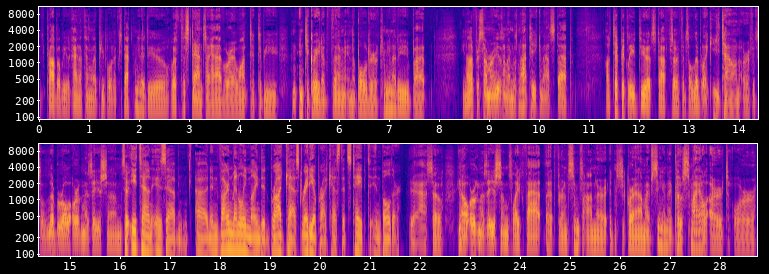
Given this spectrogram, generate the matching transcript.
it's probably the kind of thing that people would expect me to do with the stance I have, where I want it to be an integrated thing in the Boulder community. But, you know, for some reason, I'm just not taking that step. I'll typically do it stuff. So if it's a liberal, like E-Town, or if it's a liberal organization. So E-Town is um, uh, an environmentally minded broadcast, radio broadcast that's taped in Boulder. Yeah. So you know, organizations like that, that for instance on their Instagram, I've seen they post smile art or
